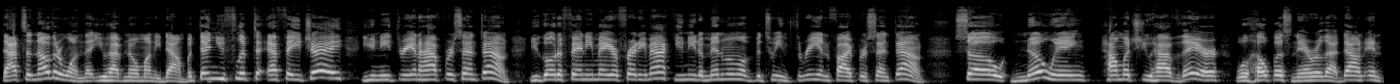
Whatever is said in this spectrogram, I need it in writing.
That's another one that you have no money down. But then you flip to FHA, you need three and a half percent down. You go to Fannie Mae or Freddie Mac, you need a minimum of between three and five percent down. So knowing how much you have there will help us narrow that down. And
